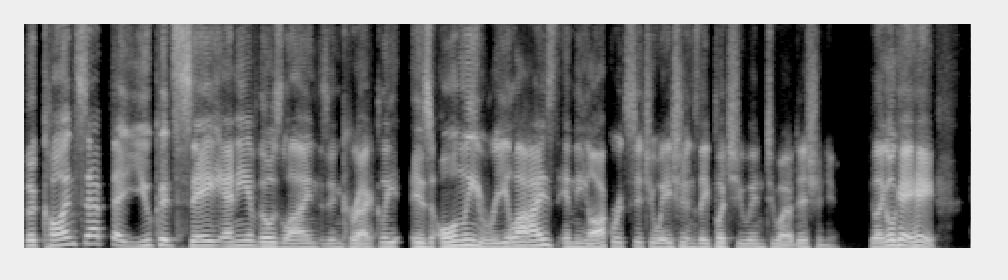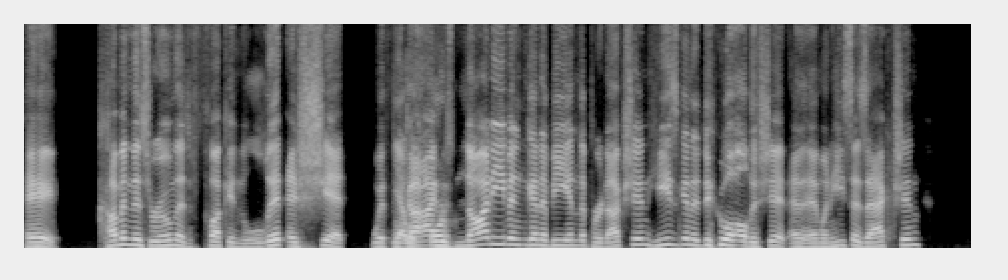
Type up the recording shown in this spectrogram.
The concept that you could say any of those lines incorrectly is only realized in the awkward situations they put you in to audition you. You're like, okay, hey, hey, hey, come in this room that's fucking lit as shit with the Yeah, with guy four- who's not even gonna be in the production. He's gonna do all the shit. And, and when he says action,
